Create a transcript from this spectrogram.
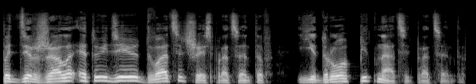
Поддержало эту идею 26%, ядро 15%.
